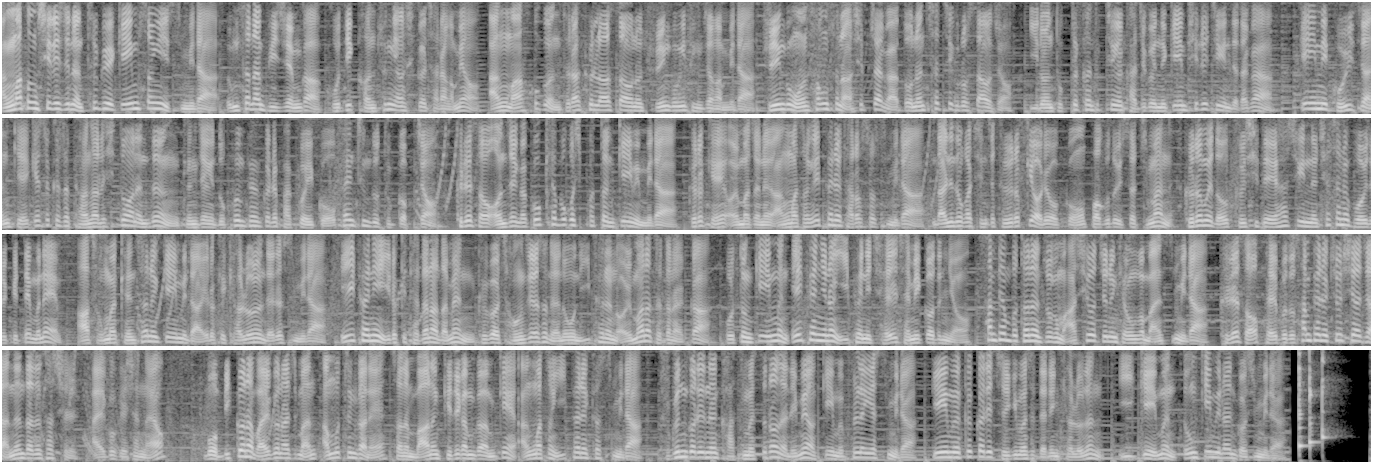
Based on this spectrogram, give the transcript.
악마성 시리즈는 특유의 게임성이 있습니다. 음산한 BGM과 고딕 건축 양식을 자랑하며 악마 혹은 드라큘라와 싸우는 주인공이 등장합니다. 주인공은 성수나 십자가 또는 채찍으로 싸우죠. 이런 독특한 특징을 가지고 있는 게임 시리즈인데다가 게임이 고이지 않게 계속해서 변화를 시도하는 등 굉장히 높은 평가를 받고 있고 팬층도 두껍죠. 그래서 언젠가 꼭 해보고 싶었던 게임입니다. 그렇게 얼마 전에 악마성 1편을 다뤘었습니다. 난이도가 진짜 더럽게 어려웠고 버그도 있었지만 그럼에도 그 시대에 할 수 있는 최선을 보여줬기 때문에 아 정말 괜찮은 게임이다 이렇게 결론 을 내렸습니다. 1편이 이렇게 대단하다면 그걸 정제해서 내놓은 2편은 얼마나 대단할까? 보통 게임은 1편이랑 2편이 제일 재밌거든요. 3편부터는 조금 아쉬워지는 경우가 많습니다. 그래서 밸브도 3편을 출시하지 않는다는 사실 알고 계셨나요? 뭐 믿거나 말거나 하지만 아무튼 간에 저는 많은 기대감과 함께 악마성 2편을 켰습니다. 두근거리는 가슴을 쓸어내리며 게임을 플레이했습니다. 게임을 끝까지 즐기면서 내린 결론은 이 게임은 똥게임이라는 것입니다.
